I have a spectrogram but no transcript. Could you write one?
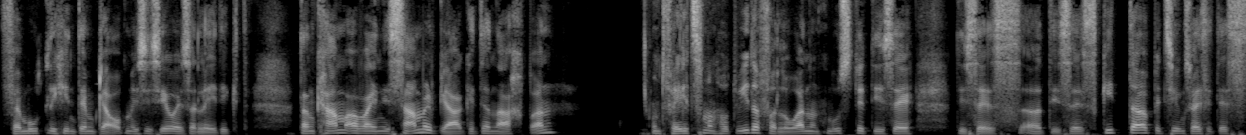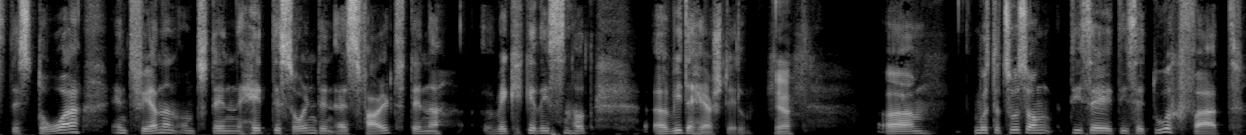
vermutlich in dem Glauben, es ist eh alles erledigt. Dann kam aber eine Sammelklage der Nachbarn. Und Felsmann hat wieder verloren und musste diese, dieses, äh, dieses Gitter beziehungsweise das, das Tor entfernen und den hätte sollen den Asphalt, den er weggerissen hat, äh, wiederherstellen. Ja. Ähm, ich muss dazu sagen, diese, diese Durchfahrt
